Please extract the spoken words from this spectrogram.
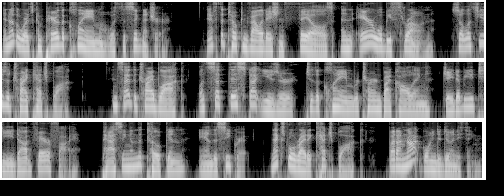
In other words, compare the claim with the signature. If the token validation fails, an error will be thrown, so let's use a try-catch block. Inside the try block, let's set this.user to the claim returned by calling jwt.verify, passing in the token and the secret. Next we'll write a catch block, but I'm not going to do anything.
